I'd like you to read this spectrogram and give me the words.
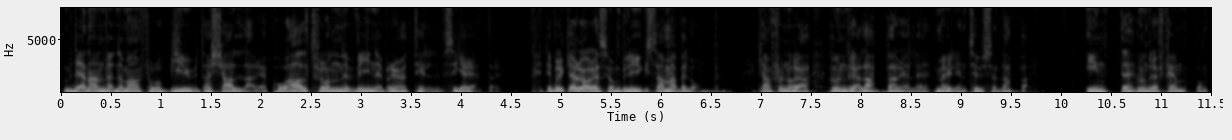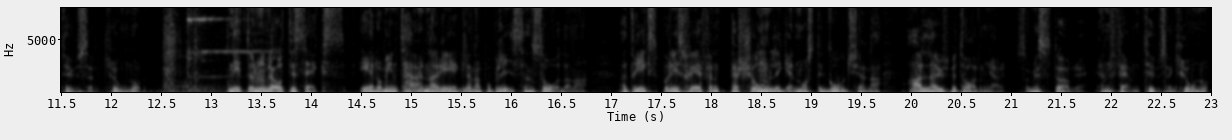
Den använder man för att bjuda tjallare på allt från vinerbröd till cigaretter. Det brukar röra sig om blygsamma belopp, kanske några hundralappar eller möjligen tusenlappar. Inte 115 000 kronor. 1986 är de interna reglerna på polisen sådana att rikspolischefen personligen måste godkänna alla utbetalningar som är större än 5 000 kronor.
